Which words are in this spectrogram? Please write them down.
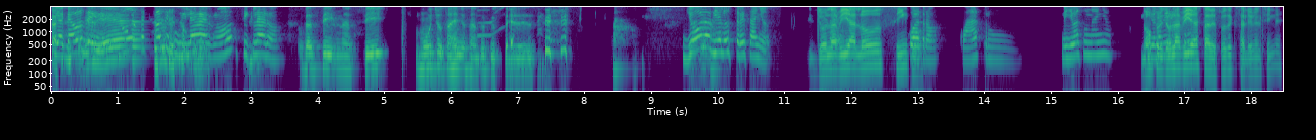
Y acabas de... No, te acabas de jubilar, ¿no? Sí, claro. O sea, sí, nací muchos años antes que ustedes. Yo la vi a los tres años. Yo la vi a los cinco. Cuatro. Cuatro. ¿Me llevas un año? No, pero yo la vi hasta después de que salió en el cine.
